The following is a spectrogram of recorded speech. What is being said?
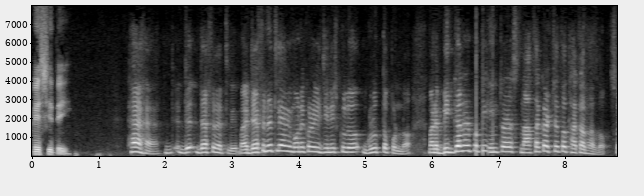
বেশি দেই। হ্যাঁ হ্যাঁ ডেফিনেটলি মানে ডেফিনেটলি আমি মনে করি এই জিনিসগুলো গুরুত্বপূর্ণ। মানে বিজ্ঞানের প্রতি ইন্টারেস্ট না থাকার চেয়ে তো থাকা ভালো। সো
